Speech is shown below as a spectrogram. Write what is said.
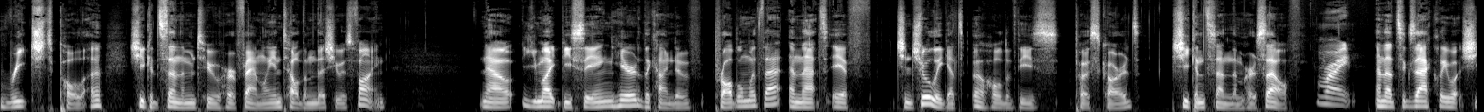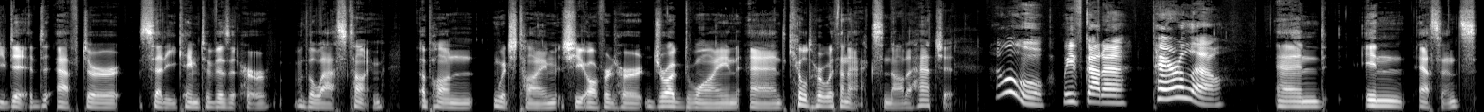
reached Pola, she could send them to her family and tell them that she was fine. Now, you might be seeing here the kind of problem with that, and that's if Cianciulli gets a hold of these postcards, she can send them herself. Right. And that's exactly what she did after Setti came to visit her the last time, upon which time she offered her drugged wine and killed her with an axe, not a hatchet. Oh, we've got a parallel. And in essence,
